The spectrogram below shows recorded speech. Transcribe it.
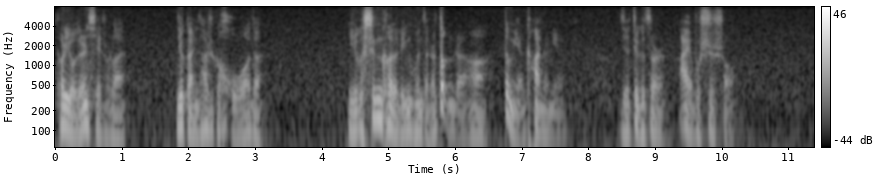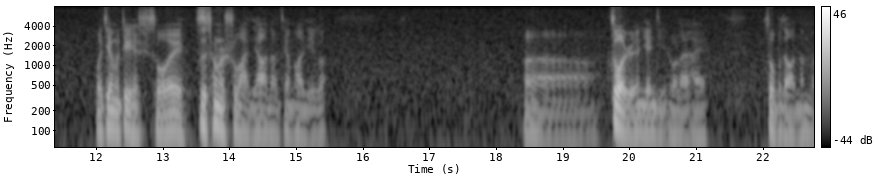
可是有的人写出来，你就感觉他是个活的，一个深刻的灵魂在那瞪着啊，瞪眼看着你，就这个字儿爱不释手。我见过这些所谓自称是书法家的，见过好几个，呃，做人严谨说来还做不到那么。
